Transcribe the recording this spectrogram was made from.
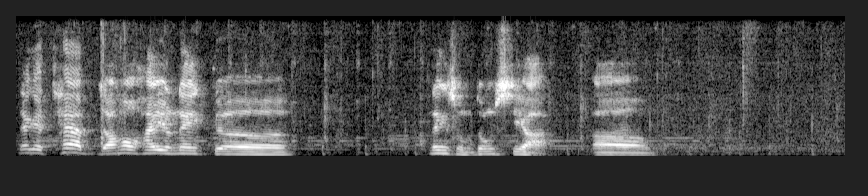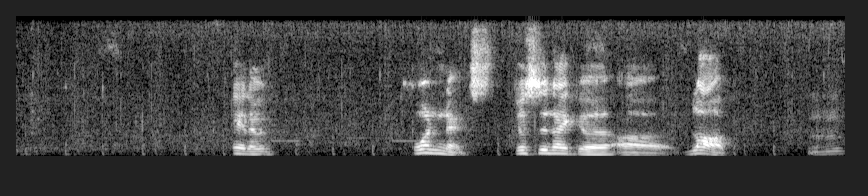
那个 tab，然后还有那个那个什么东西啊？呃、那个 coordinates 就是那个呃 log，嗯哼。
